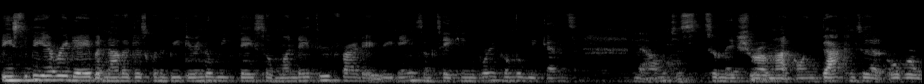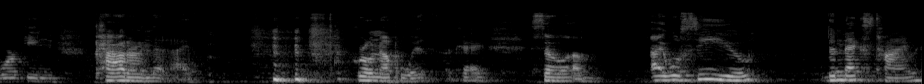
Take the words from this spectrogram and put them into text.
they used to be every day, but now they're just going to be during the weekday. So Monday through Friday readings. I'm taking a break on the weekends now just to make sure I'm not going back into that overworking pattern that I've grown up with. Okay. So um, I will see you the next time,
